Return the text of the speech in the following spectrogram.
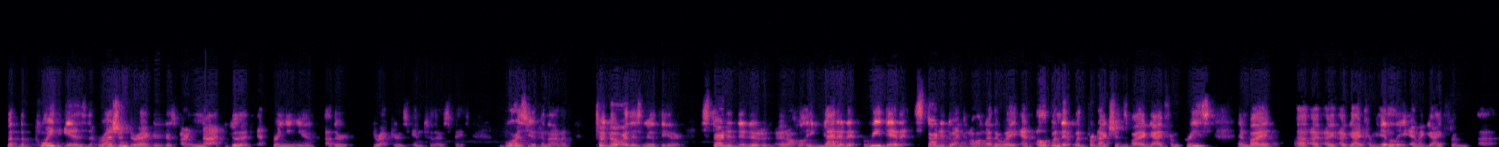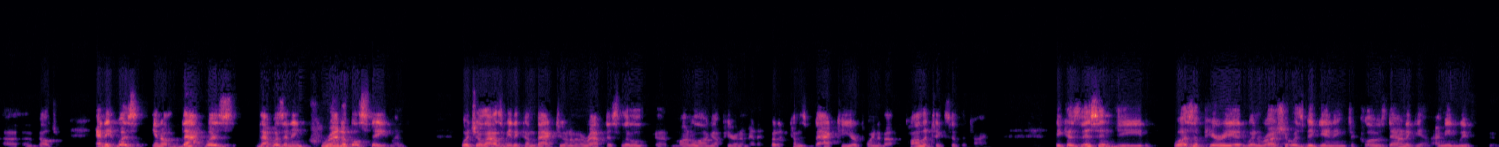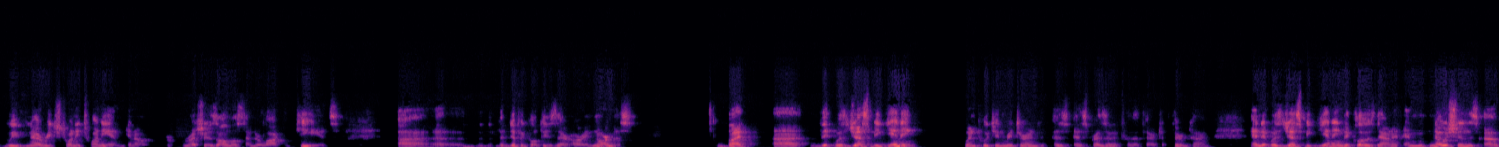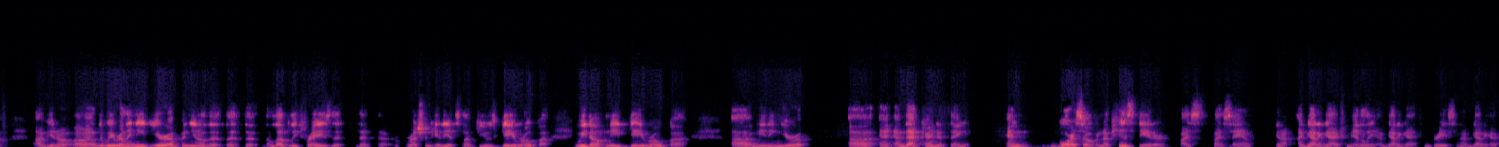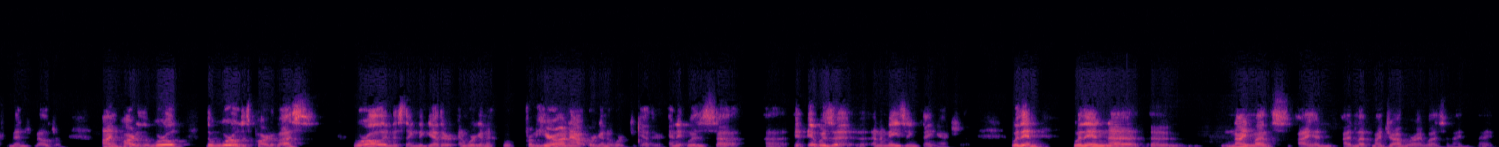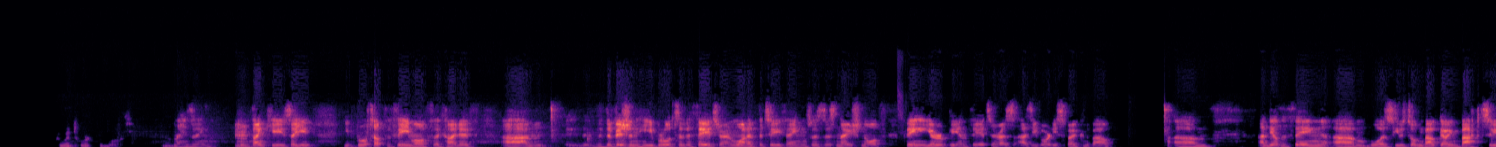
But the point is that Russian directors are not good at bringing in other directors into their space. Boris Yukhananov took over this new theater, started to do a whole, he gutted it, redid it, started doing it in a whole other way, and opened it with productions by a guy from Greece and by uh, a, a, guy from Italy and a guy from uh, uh, Belgium. And it was, you know, that was that was an incredible statement which allows me to come back to, and I'm going to wrap this little uh, monologue up here in a minute, but it comes back to your point about the politics of the time. Because this indeed was a period when Russia was beginning to close down again. I mean, we've we've now reached 2020, and you know, Russia is almost under lock and key. It's uh, uh, the difficulties there are enormous, but uh, it was just beginning when Putin returned as, as president for the third, third time. And it was just beginning to close down and, and notions of, of, you know, oh, do we really need Europe? And, you know, the, the, the, the lovely phrase that, that Russian idiots love to use, gay Europa. We don't need gay Europa, uh, meaning Europe, uh, and, and that kind of thing. And Boris opened up his theater by, by saying, you know, I've got a guy from Italy, I've got a guy from Greece, and I've got a guy from Belgium. I'm part of the world the world is part of us. We're all in this thing together, and we're gonna from here on out we're gonna work together. And it was uh, uh, it, it, was a, an amazing thing actually. Within within uh, uh nine months, I had I'd left my job where I was, and I I went to work for Boris. Amazing. Thank you. So you you brought up the theme of the kind of um, the, the, vision he brought to the theatre, and one of the two things was this notion of being a European theatre, as as you've already spoken about. Um, and the other thing um, was he was talking about going back to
